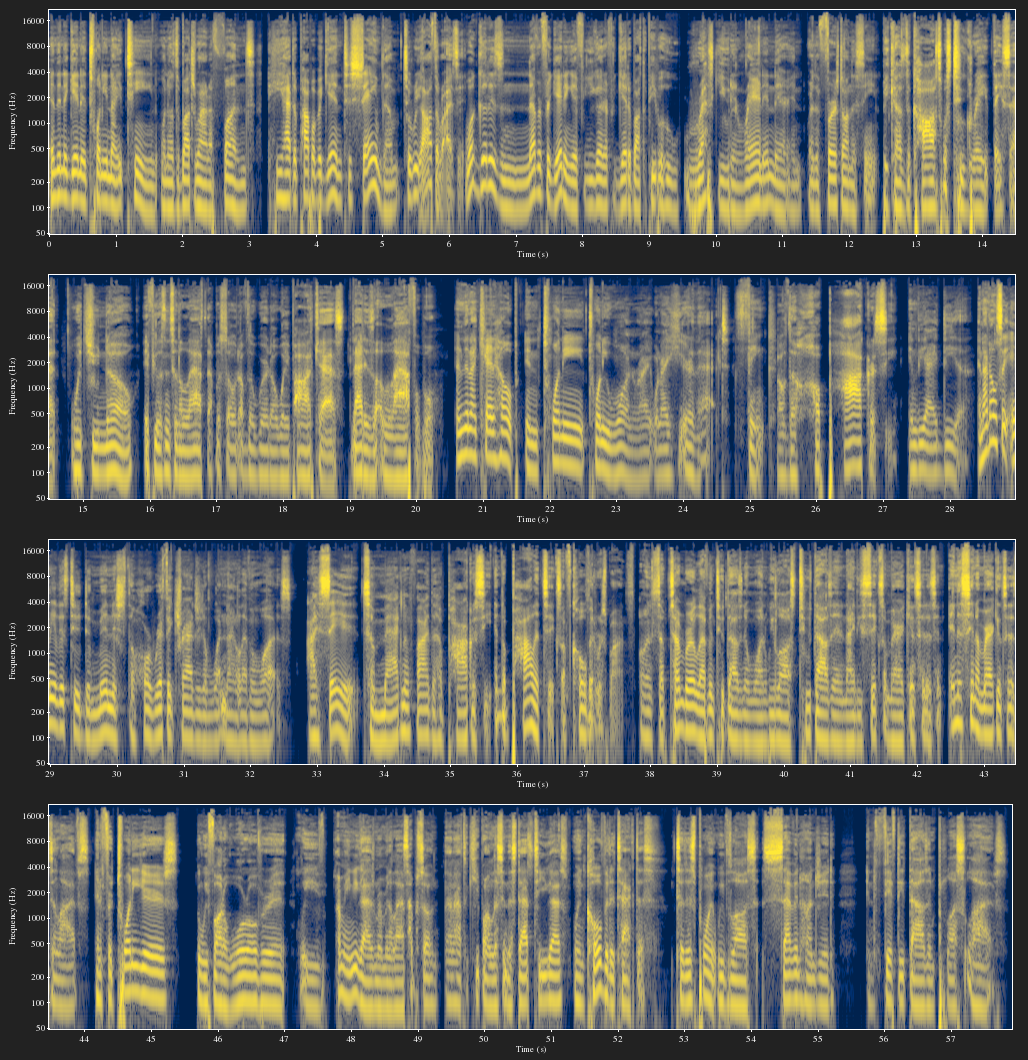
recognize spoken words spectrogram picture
And then again in 2019, when it was about to run out of funds, he had to pop up again to shame them to reauthorize it. What good is never forgetting if you're going to forget about the people who rescued and ran in there and were the first on the scene? Because the cost was too great, they said. Which you know, if you listen to the last episode of the Weirdo Weh podcast, that is laughable. And then I can't help in 2021, right? When I hear that, think of the hypocrisy in the idea. And I don't say any of this to diminish the horrific tragedy of what 9 11 was. I say it to magnify the hypocrisy in the politics of COVID response. On September 11, 2001, we lost 2,096 American citizen, innocent American citizen lives. And for 20 years, we fought a war over it. We've, I mean, you guys remember the last episode. I don't have to keep on listing the stats to you guys. When COVID attacked us, to this point, we've lost 750,000 plus lives.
